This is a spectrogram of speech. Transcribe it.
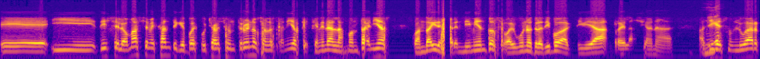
Eh, y dice lo más semejante que puede escucharse un trueno son los sonidos que generan las montañas cuando hay desprendimientos o algún otro tipo de actividad relacionada. Así que es un lugar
